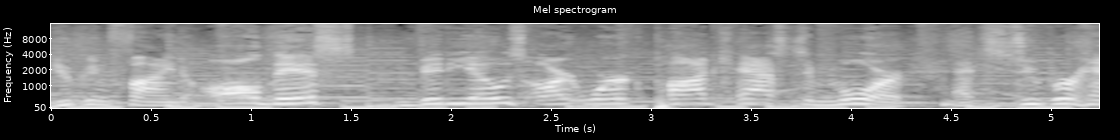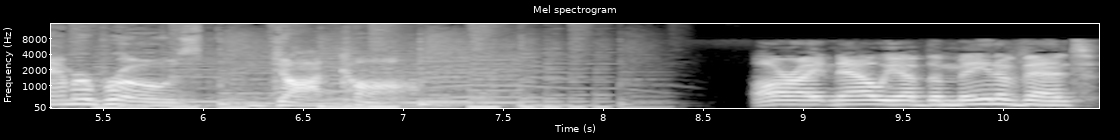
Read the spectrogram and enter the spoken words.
You can find all this, videos, artwork, podcasts, and more at superhammerbros.com. All right, now we have the main event,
